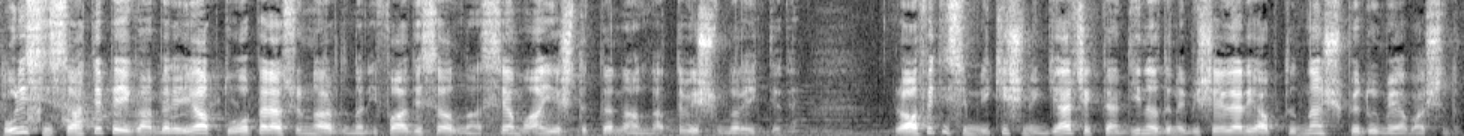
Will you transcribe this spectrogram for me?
Polisin sahte peygambere yaptığı operasyonun ardından ifadesi alınan Sema yaşadıklarını anlattı ve şunları ekledi. Rafet isimli kişinin gerçekten din adına bir şeyler yaptığından şüphe duymaya başladım.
